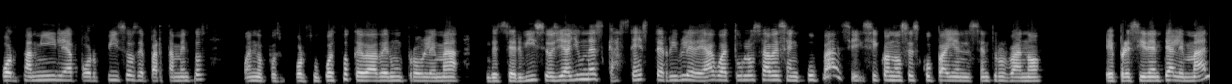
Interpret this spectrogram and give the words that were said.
por familia, por pisos, departamentos, bueno, pues por supuesto que va a haber un problema de servicios y hay una escasez terrible de agua. Tú lo sabes en Cupa, sí, sí conoces Cupa ahí en el centro urbano, eh, presidente alemán,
